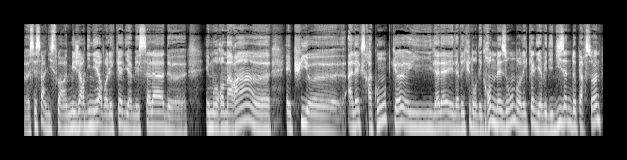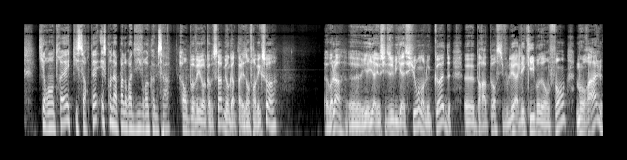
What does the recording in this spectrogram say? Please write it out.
euh, c'est ça l'histoire. Mes jardinières dans lesquelles il y a mes salades euh, et mon romarin. et puis Alex raconte qu'il a vécu dans des grandes maisons dans lesquelles il y avait des dizaines de personnes qui rentraient, qui sortaient. Est-ce qu'on n'a pas le droit de vivre comme ça? On peut vivre comme ça, mais on garde pas les enfants avec soi. Euh, voilà, euh, il y a aussi des obligations dans le code euh, par rapport, si vous voulez, à l'équilibre de l'enfant, moral,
